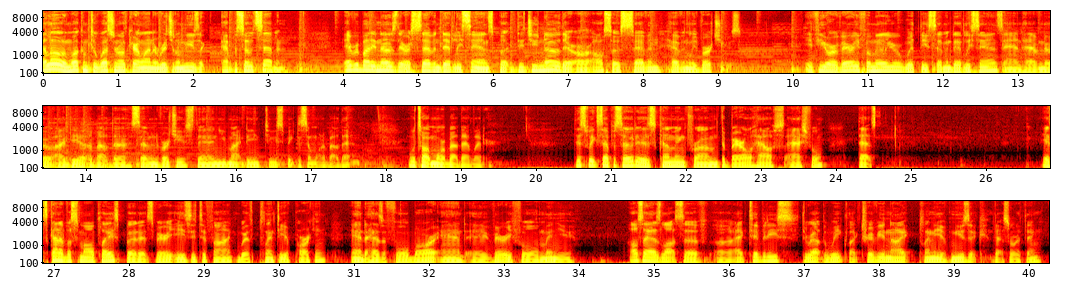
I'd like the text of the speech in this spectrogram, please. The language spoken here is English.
Hello and welcome to Western North Carolina Original Music, Episode 7. Everybody knows there are seven deadly sins, but did you know there are also seven heavenly virtues? If you are very familiar with the seven deadly sins and have no idea about the seven virtues, then you might need to speak to someone about that. We'll talk more about that later. This week's episode is coming from the Barrel House, Asheville. It's kind of a small place, but it's very easy to find with plenty of parking, and it has a full bar and a very full menu. Also has lots of uh, activities throughout the week, like trivia night, plenty of music, that sort of thing.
